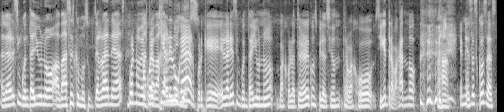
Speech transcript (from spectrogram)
al área 51 a bases como subterráneas. Bueno, de a cualquier lugar, ellos. porque el Área 51, bajo la teoría de conspiración, trabajó, siguen trabajando Ajá. en esas cosas.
